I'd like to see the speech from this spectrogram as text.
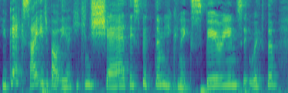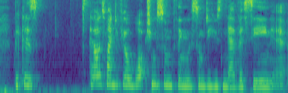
you get excited about it. Like you can share this with them, you can experience it with them because I always find if you're watching something with somebody who's never seen it.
